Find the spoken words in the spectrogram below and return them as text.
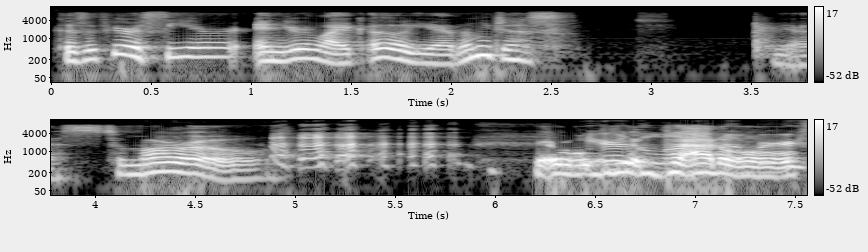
because if you're a seer and you're like, oh yeah, let me just, yes, tomorrow there will Here be a battle.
